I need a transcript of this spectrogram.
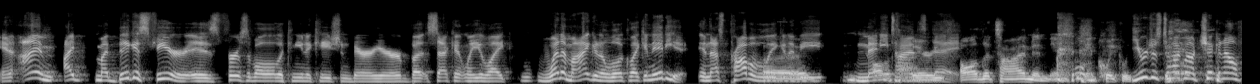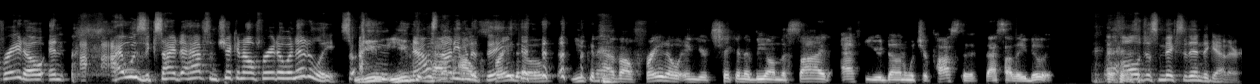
And I'm I my biggest fear is first of all the communication barrier, but secondly, like when am I going to look like an idiot? And that's probably uh, going to be many times a day, all the time, and, and, and, quickly. You were just talking about chicken alfredo, and I, I, was excited to have some chicken alfredo in Italy. So you, you now it's not even alfredo, a thing. you can have alfredo and your chicken to be on the side after you're done with your pasta. That's how they do it. I'll just mix it in together.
